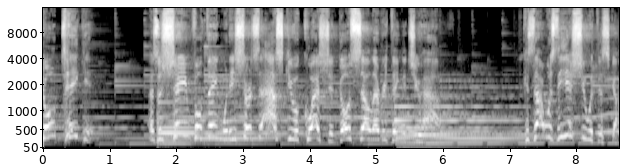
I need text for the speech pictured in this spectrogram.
don't take it as a shameful thing when He starts to ask you a question. Go sell everything that you have. Because that was the issue with this guy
